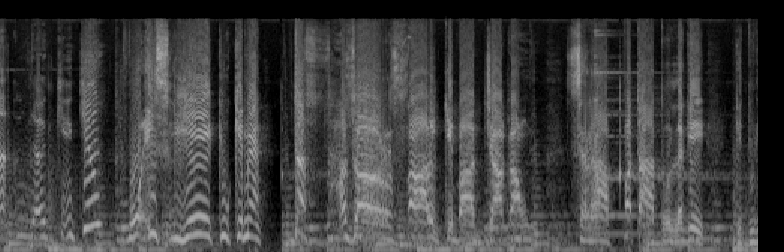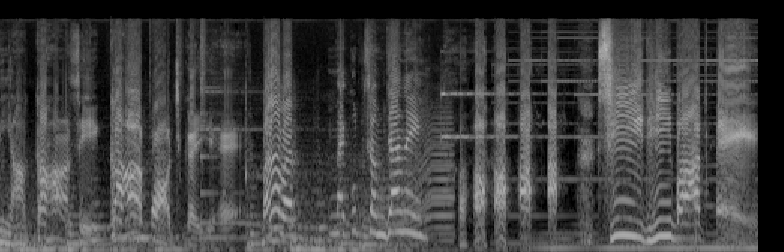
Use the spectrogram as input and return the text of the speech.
क्यों- क्यों? वो इसलिए क्योंकि मैं दस हज़ार साल के बाद जागा हूँ जरा पता तो लगे कि दुनिया कहाँ से कहाँ पहुँच गई है। बराबर। मैं कुछ समझा नहीं। सीधी बात है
